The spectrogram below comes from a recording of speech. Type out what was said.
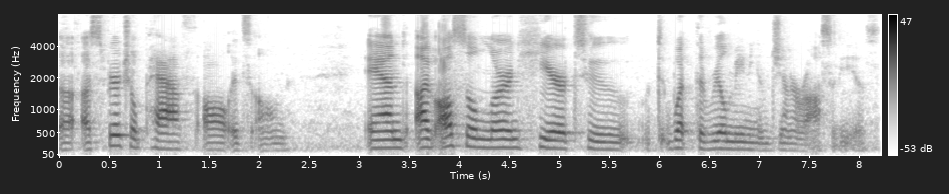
a, a spiritual path all its own. And I've also learned here to, to what the real meaning of generosity is.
